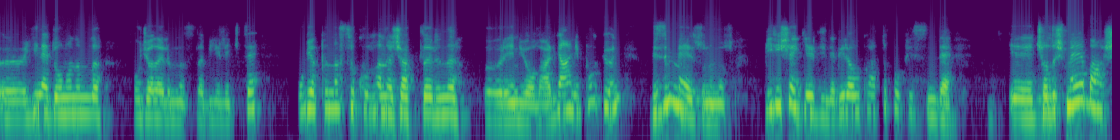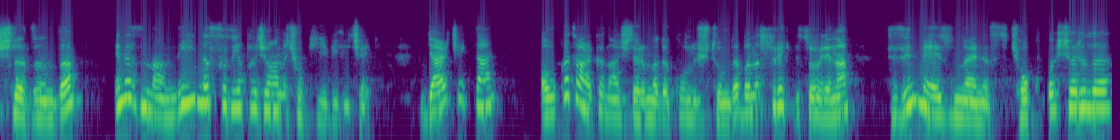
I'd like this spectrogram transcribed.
e, yine donanımlı hocalarımızla birlikte bu yapı nasıl kullanacaklarını öğreniyorlar. Yani bugün bizim mezunumuz bir işe girdiğinde, bir avukatlık ofisinde e, çalışmaya başladığında en azından neyi nasıl yapacağını çok iyi bilecek. Gerçekten avukat arkadaşlarımla da konuştuğumda bana sürekli söylenen sizin mezunlarınız çok başarılı,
